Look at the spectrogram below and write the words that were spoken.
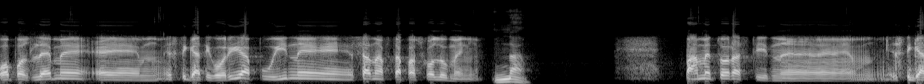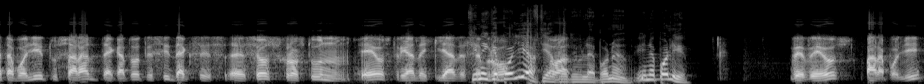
όπως λέμε στην κατηγορία που είναι σαν αυταπασχολούμενοι. Να. Πάμε τώρα στην, ε, στην καταβολή του 40% της σύνταξης ε, σε όσους χρωστούν έως 30.000 ευρώ. Είναι και πολύ αυτή από ό,τι βλέπω, ναι. Είναι πολύ. Βεβαίως, πάρα πολύ.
